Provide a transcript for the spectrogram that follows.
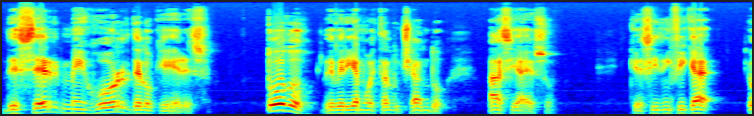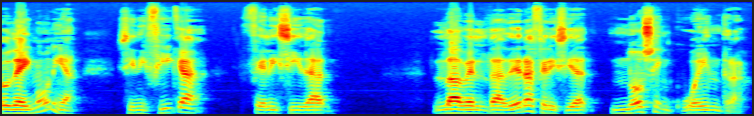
de ser mejor de lo que eres. Todos deberíamos estar luchando hacia eso. ¿Qué significa eudaimonia? Significa felicidad. La verdadera felicidad no se encuentra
